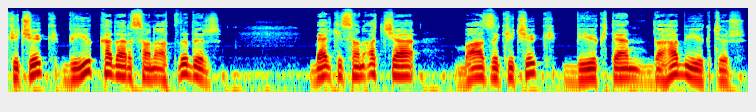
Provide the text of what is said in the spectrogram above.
Küçük, büyük kadar sanatlıdır. Belki sanatça bazı küçük, büyükten daha büyüktür.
